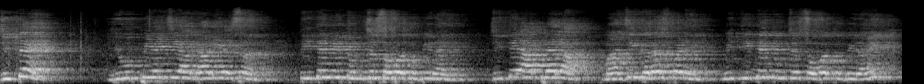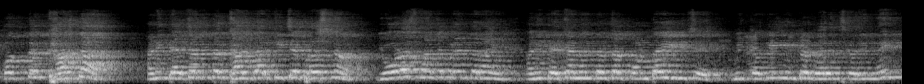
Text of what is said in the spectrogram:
जिथे युपीएची आघाडी असेल तिथे मी तुमच्यासोबत उभी राहीन. जिथे आपल्याला माझी गरज पडेल मी तिथे तुमच्यासोबत उभी राहीन. फक्त खासदार आणि त्याच्यानंतर खासदारकीचे प्रश्न एवढंच माझ्यापर्यंत राहील आणि त्याच्यानंतरचा कोणताही विषय मी कधीही इंटरफेरन्स करीन नाही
